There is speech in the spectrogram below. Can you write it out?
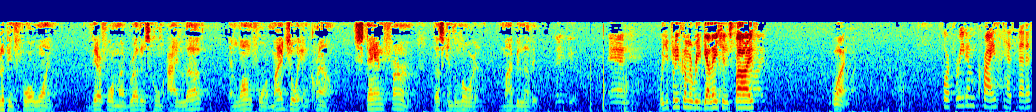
Philippians 4 1. Therefore, my brothers, whom I love and long for, my joy and crown, stand firm thus in the Lord, my beloved. Thank you. And will you please come and read Galatians 5 1. For freedom Christ has set us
